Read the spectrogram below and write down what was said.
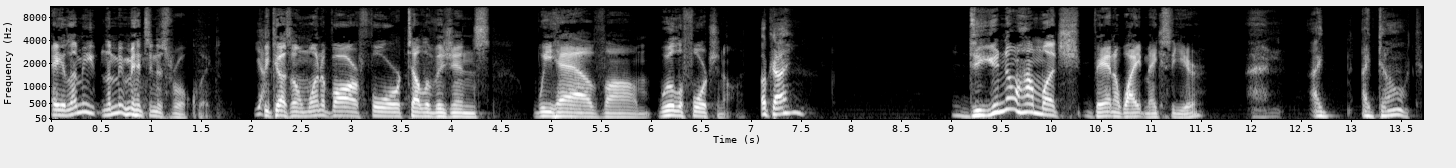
Hey, let me let me mention this real quick. Yeah. Because on one of our four televisions, we have um, Wheel of Fortune on. Okay. Do you know how much Vanna White makes a year? I I don't.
